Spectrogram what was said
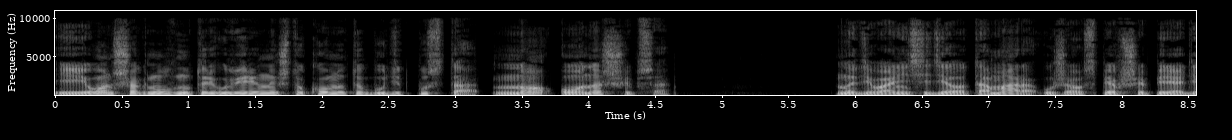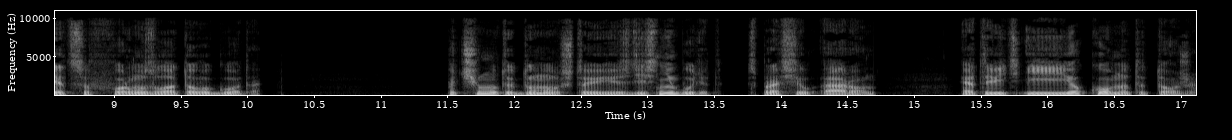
и он шагнул внутрь, уверенный, что комната будет пуста. Но он ошибся. На диване сидела Тамара, уже успевшая переодеться в форму золотого года. «Почему ты думал, что ее здесь не будет?» — спросил Аарон. «Это ведь и ее комната тоже».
